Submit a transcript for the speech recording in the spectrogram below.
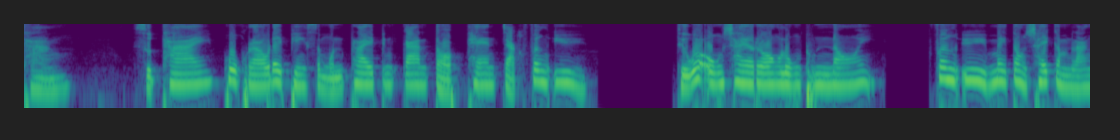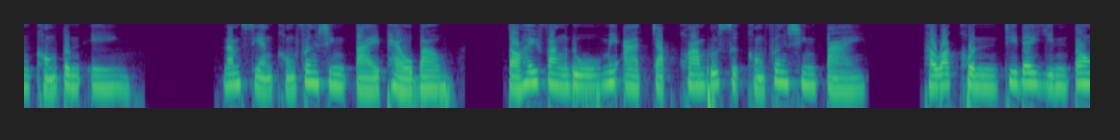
ช้าง สุดท้ายพวกเราได้เพียงสมุนไพรเป็นการตอบแทนจากเฟิงอี้ถือว่าองค์ชายรองลงทุนน้อย เฟิงอี้ไม่ต้องใช้กำลังของตนเองน้ำเสียงของเฟิงชิงไปแผ่วเบา ต่อให้ฟังดูไม่อาจจับความรู้สึกของเฟิงชิงไป ทว่าคนที่ได้ยินต้อง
